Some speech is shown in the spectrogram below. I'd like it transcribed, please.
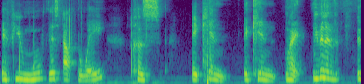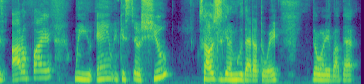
If you move this out the way, because it can, it can like even if it's auto fire, when you aim, it can still shoot. So I was just gonna move that out the way. Don't worry about that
